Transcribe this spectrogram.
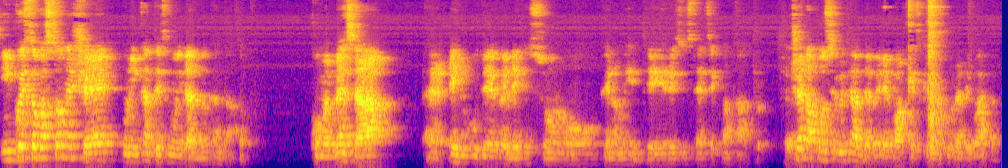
In questo bastone c'è un incantesimo di dardo incantato. Come ben sa, eh, elude quelle che sono pienamente resistenze e quant'altro. Sì. C'è la possibilità di avere qualche scrittura riguardo?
